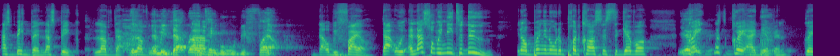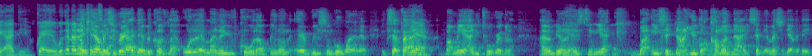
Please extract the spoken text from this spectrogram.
that's big, Ben. That's big. Love that. Love that. I mean, that round Um, table would be fire. that would be fire. That would, and that's what we need to do. You know, bringing all the podcasters together. Yeah. Great. That's a great idea, Ben. Great idea. Great. idea. We're gonna look into it's a great idea because like all of them man that you've called, I've been on every single one of them except for Addy. Yeah. But me and Addy talk regular. I haven't been on Yeah. his thing yet, but he said, "Nah, you got to come on now." He sent me a message the other day.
